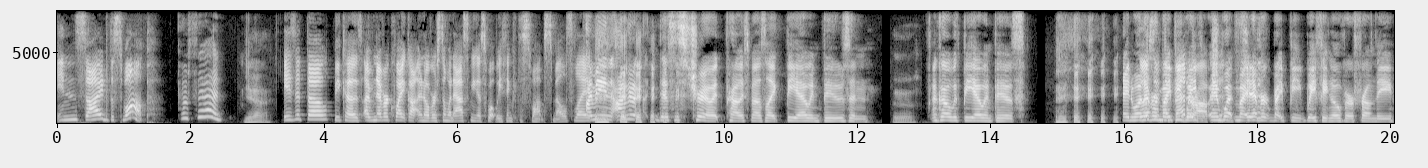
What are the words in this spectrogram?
inside the swamp. How sad. yeah. Is it though? Because I've never quite gotten over someone asking us what we think the swamp smells like. I mean, I'm gonna. this is true. It probably smells like bo and booze, and Ugh. I'll go with bo and booze, and whatever might be better and what might ever might be wafting over from the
